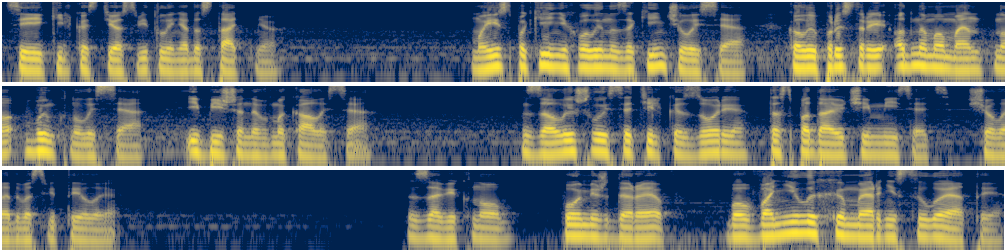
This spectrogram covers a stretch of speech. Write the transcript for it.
цієї кількості освітлення достатньо. Мої спокійні хвилини закінчилися, коли пристрої одномоментно вимкнулися і більше не вмикалися. Залишилися тільки зорі та спадаючий місяць, що ледве світили. За вікном, поміж дерев, бовваніли химерні силуети.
